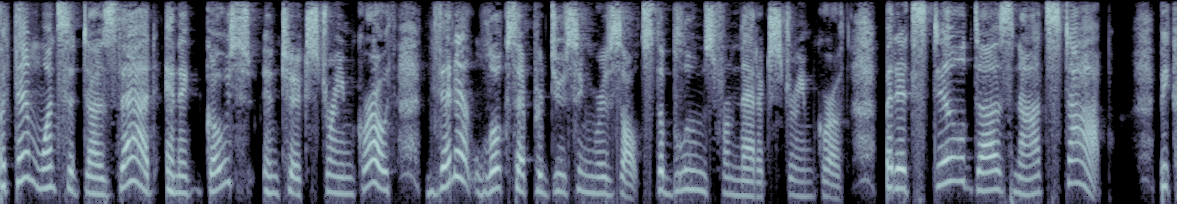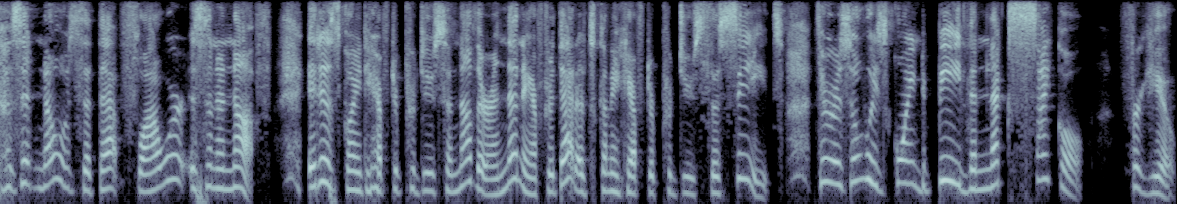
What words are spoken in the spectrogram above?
But then once it does that and it goes into extreme growth, then it looks at producing results, the blooms from that extreme growth. But it still does not stop because it knows that that flower isn't enough. It is going to have to produce another. And then after that, it's going to have to produce the seeds. There is always going to be the next cycle for you.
